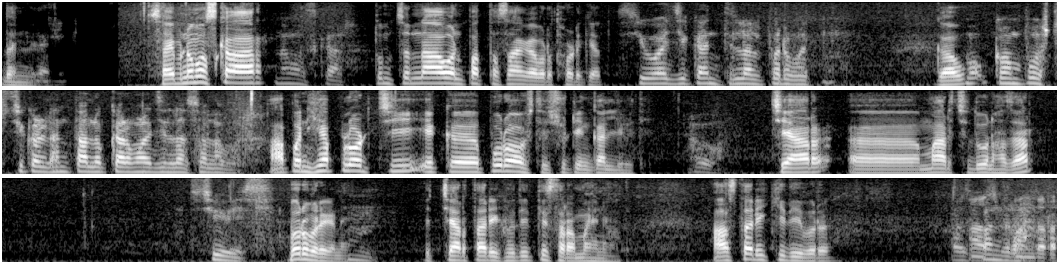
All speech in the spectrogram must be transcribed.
धन्यवाद. साहेब नमस्कार. नमस्कार. तुमचं नाव आणि पत्ता सांगा बरं थोडक्यात. शिवाजी कांतीलाल पर्वत. गाव? कंपोस्ट चिकलठाण तालुका करमाळा जिल्हा सोलापूर. आपण ह्या प्लॉटची एक पूर्वावस्थेत शूटिंग काढली होती. हो. चार अ, मार्च दोन हजार चोवीस. बरोबर आहे का नाही. चार तारीख होती तिसरा महिना होता. आज तारीख किती बरं? आज पंधरा. पंधरा.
